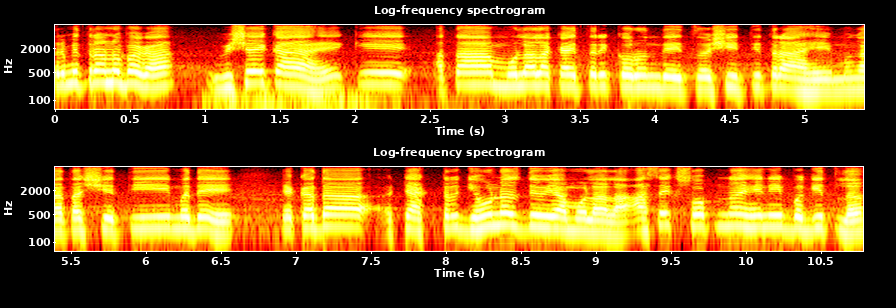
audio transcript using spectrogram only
तर मित्रांनो बघा विषय काय आहे की आता मुलाला काहीतरी करून द्यायचं शेती तर आहे मग आता शेतीमध्ये एखादा ट्रॅक्टर घेऊनच देऊया मुलाला. असं एक स्वप्न ह्यानी बघितलं.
